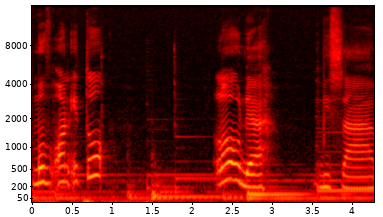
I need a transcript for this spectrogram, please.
Move on itu lo udah bisa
